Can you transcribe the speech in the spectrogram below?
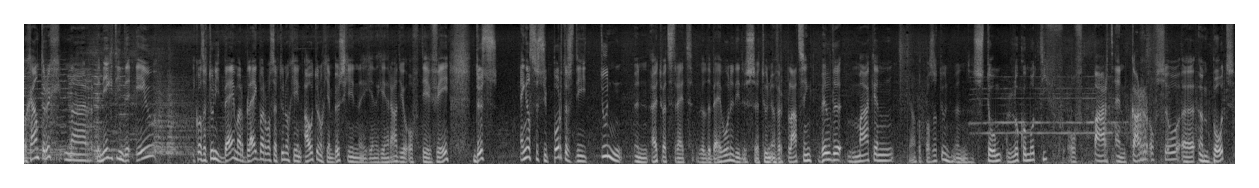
We gaan terug naar de 19e eeuw. Ik was er toen niet bij, maar blijkbaar was er toen nog geen auto, nog geen bus, geen, geen, geen radio of tv. Dus Engelse supporters die toen een uitwedstrijd wilde bijwonen, die dus uh, toen een verplaatsing wilde maken. Ja, wat was dat toen? Een stoomlocomotief of paard en kar of zo. Uh, een boot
